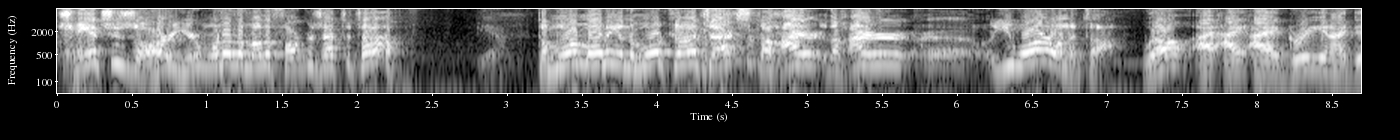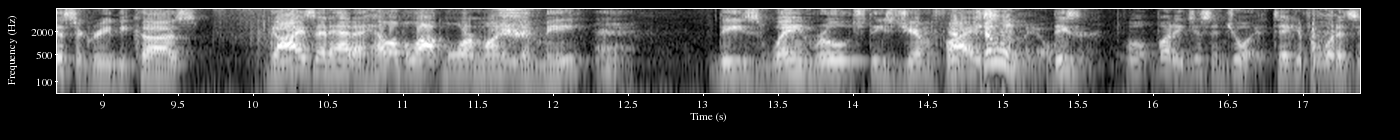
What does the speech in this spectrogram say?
chances are you're one of the motherfuckers at the top. Yeah. The more money and the more contacts, the higher the higher uh, you are on the top. Well, I, I, I agree and I disagree because guys that had a hell of a lot more money than me, these Wayne Roots, these Jim Feist, killing me over these, here. Well, buddy, just enjoy it. Take it for what it's.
